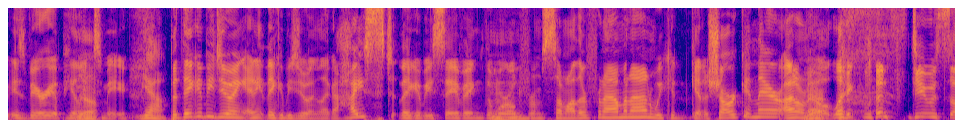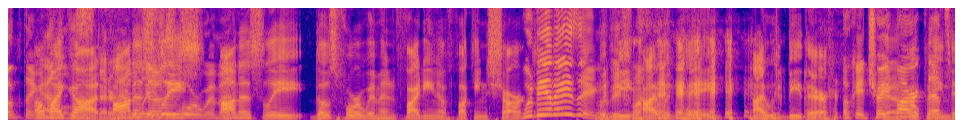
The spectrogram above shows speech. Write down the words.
is very appealing Yeah. to me. Yeah. But they could be doing any. They could be doing like a heist. They could be saving the world Mm-hmm. from some other phenomenon. We could get a shark in there. I don't know. Like let's do something. Oh my god! Better Honestly, Those four women. honestly, those four women fighting a fucking shark would be amazing. would be be. I would pay. I would be there. okay, trademark. Opening that's day,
